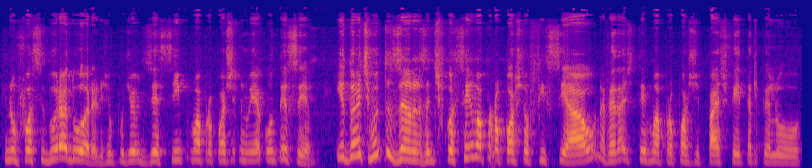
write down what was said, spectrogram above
que não fosse duradoura, eles não podiam dizer sim para uma proposta que não ia acontecer. E durante muitos anos a gente ficou sem uma proposta oficial, na verdade teve uma proposta de paz feita pelo,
